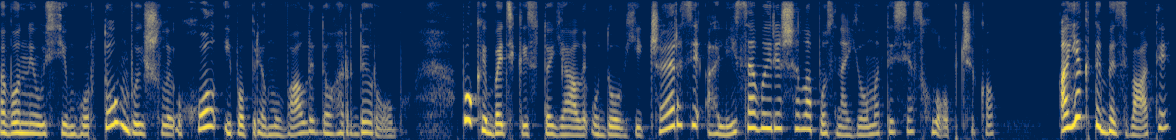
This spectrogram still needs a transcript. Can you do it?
вони усім гуртом вийшли у хол і попрямували до гардеробу. Поки батьки стояли у довгій черзі, Аліса вирішила познайомитися з хлопчиком. А як тебе звати?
